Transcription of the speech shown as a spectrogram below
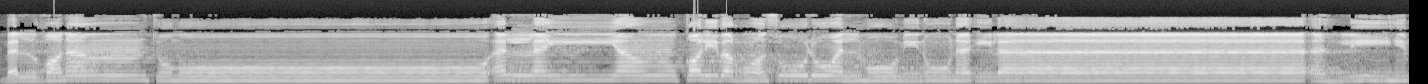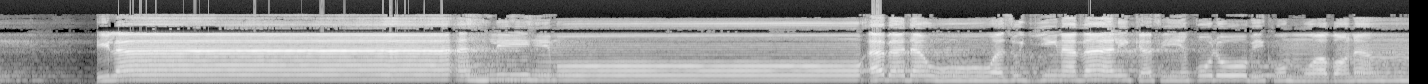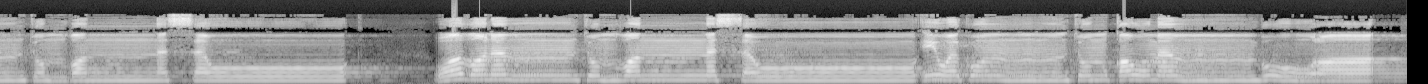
بل ظننتم ان لن ينقلب الرسول والمؤمنون إلى اهليهم إلى اهليهم وزين ذلك في قلوبكم وظننتم ظن السوء وظننتم ظن السوء وكنتم قوما بورا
